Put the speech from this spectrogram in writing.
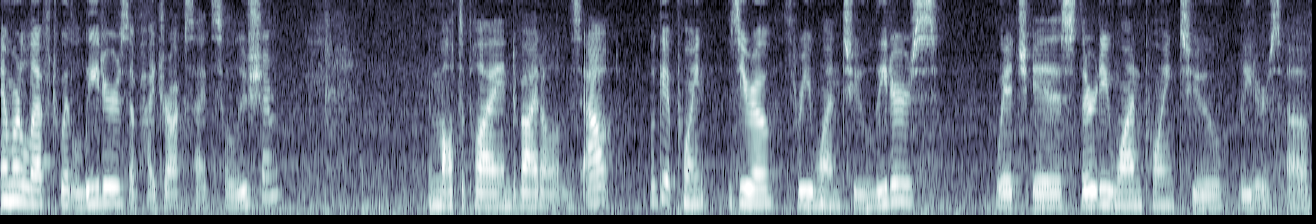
and we're left with liters of hydroxide solution. And multiply and divide all of this out, we'll get 0.0312 liters, which is 31.2 liters of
